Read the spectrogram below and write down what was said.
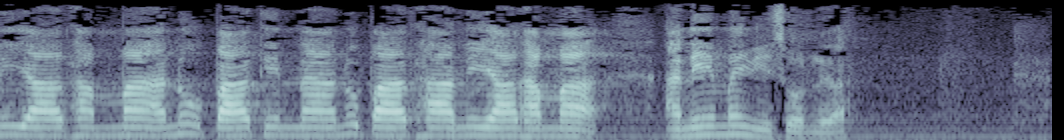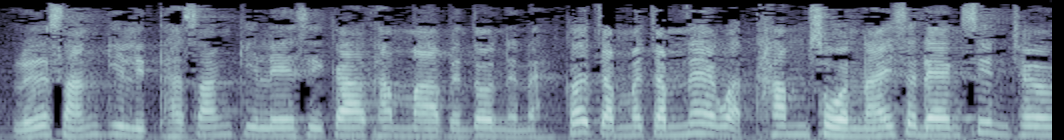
นิยาธรรมาอนุปาทินนานุปาทานิยาธรรมา อันนี้ไม่มีส่วนเหลือ หรือสังกิริทสังกิเลสิกาทำมาเป็นต้นเนี่ยนะก็จะมาจำแนกว่าทำส่วนไหนแสดงสิ้นเชิง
